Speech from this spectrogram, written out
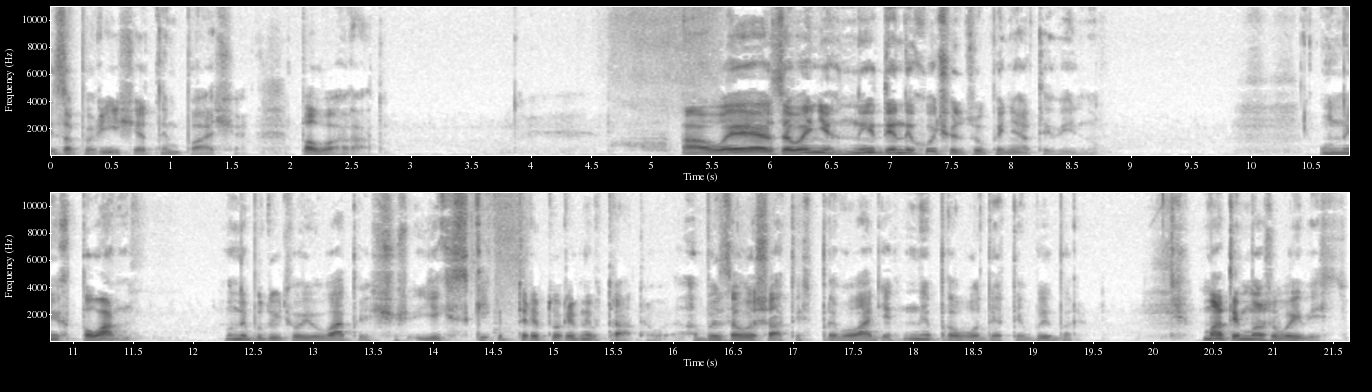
І Запоріжжя, тим паче, Павлоград. Але зелені гниди не хочуть зупиняти війну. У них план. Вони будуть воювати, як- скільки б територій не втратили, аби залишатись при владі, не проводити вибори, мати можливість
